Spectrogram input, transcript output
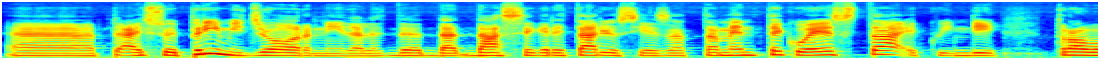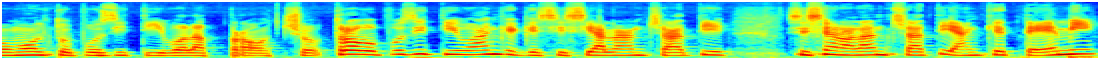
eh, ai suoi primi giorni da, da, da, segretario sia esattamente questa e quindi trovo molto positivo l'approccio. Trovo positivo anche che si, sia lanciati, si siano lanciati anche temi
